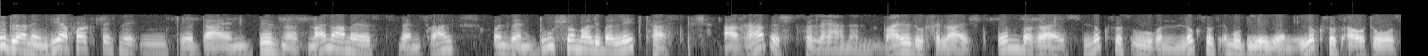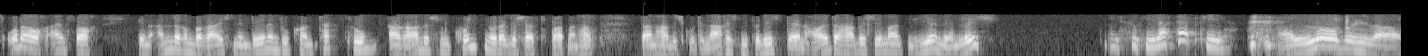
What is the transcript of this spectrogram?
Speed Learning, die Erfolgstechniken für dein Business. Mein Name ist Sven Frank und wenn du schon mal überlegt hast, Arabisch zu lernen, weil du vielleicht im Bereich Luxusuhren, Luxusimmobilien, Luxusautos oder auch einfach in anderen Bereichen, in denen du Kontakt zu arabischen Kunden oder Geschäftspartnern hast, dann habe ich gute Nachrichten für dich, denn heute habe ich jemanden hier, nämlich die Suhila Septi. Hallo Suhila,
